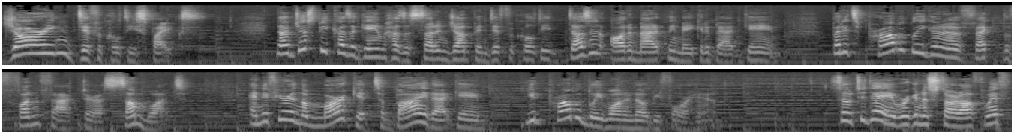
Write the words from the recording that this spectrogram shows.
jarring difficulty spikes. Now, just because a game has a sudden jump in difficulty doesn't automatically make it a bad game, but it's probably going to affect the fun factor somewhat. And if you're in the market to buy that game, you'd probably want to know beforehand. So today we're going to start off with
